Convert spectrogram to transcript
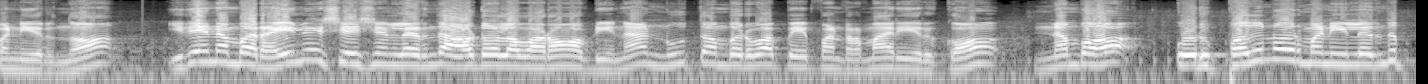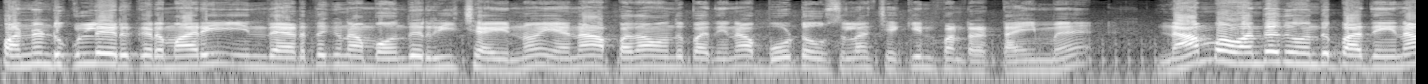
பண்ணியிருந்தோம். இதே நம்ம ரயில்வே ஸ்டேஷன்லேருந்து ஆட்டோவில் வரோம் அப்படின்னா நூற்றம்பது ரூபா பே பண்ணுற மாதிரி இருக்கும். நம்ம ஒரு பதினோரு மணிலேருந்து பன்னெண்டுக்குள்ளே இருக்கிற மாதிரி இந்த இடத்துக்கு நம்ம வந்து ரீச் ஆகிடணும் ஏன்னா அப்போ தான் வந்து பார்த்திங்கன்னா போட் ஹவுஸ்லாம் செக்இன் பண்ணுற டைமு நம்ம வந்தது வந்து பார்த்தீங்கன்னா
